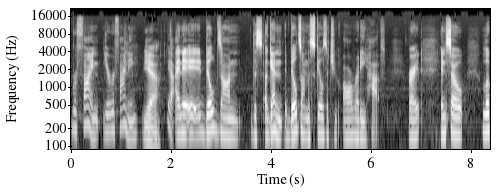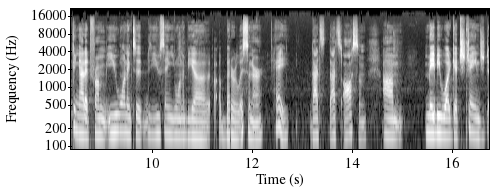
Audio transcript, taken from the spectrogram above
refine you're refining Yeah, yeah and it, it builds on this again it builds on the skills that you already have right? And so looking at it from you wanting to you saying you want to be a, a better listener hey that's that's awesome. Um maybe what gets changed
